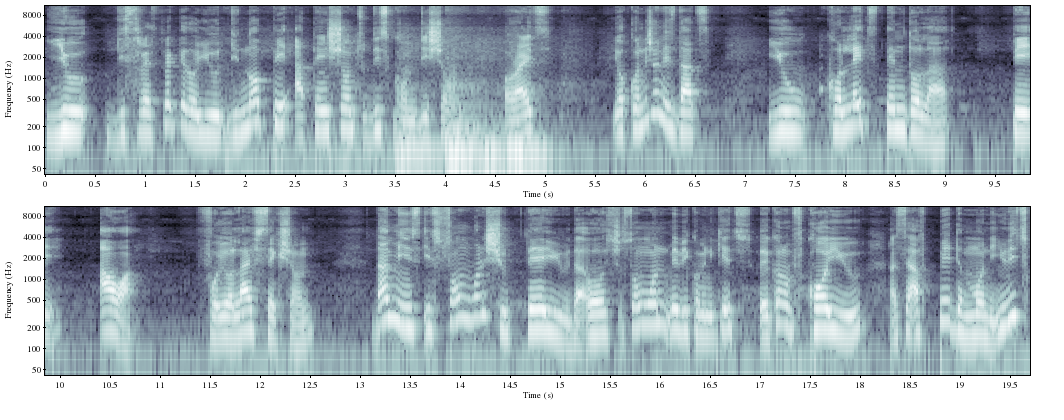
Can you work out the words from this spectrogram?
You disrespected or you did not pay attention to this condition all right your condition is that you collect ten dollar per hour for your live section that means if someone should tell you that or someone maybe communicates uh, kind of call you and say i've paid the money you need to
